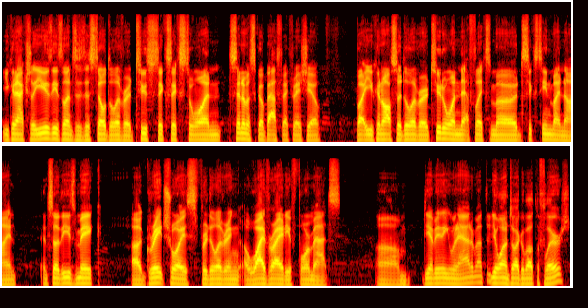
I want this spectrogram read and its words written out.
you can actually use these lenses to still deliver a 266 to 1 cinemascope aspect ratio, but you can also deliver a 2 to 1 Netflix mode, 16 by 9. And so these make a great choice for delivering a wide variety of formats. Um, do you have anything you want to add about this? You want to talk about the flares?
